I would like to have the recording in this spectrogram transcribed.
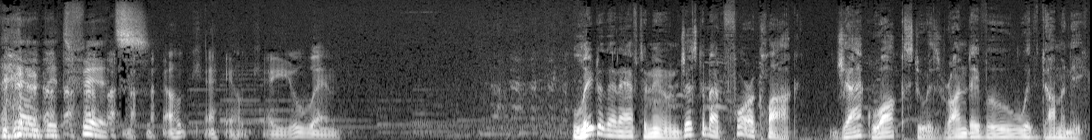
And it fits. okay, okay, you win. Later that afternoon, just about four o'clock, Jack walks to his rendezvous with Dominique.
